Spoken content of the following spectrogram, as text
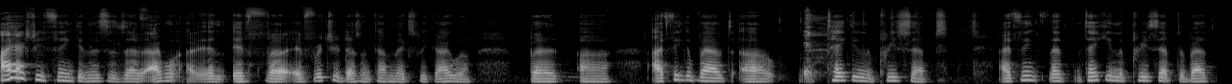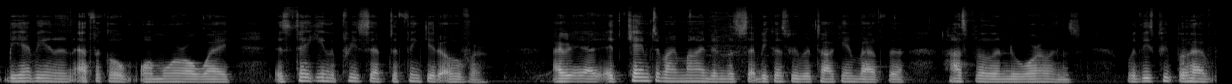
I actually think, and this is a, I won't, and if uh, if Richard doesn't come next week, I will. But uh, I think about uh, taking the precepts I think that taking the precept about behaving in an ethical or moral way is taking the precept to think it over. I, it came to my mind in the because we were talking about the hospital in New Orleans, where these people have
